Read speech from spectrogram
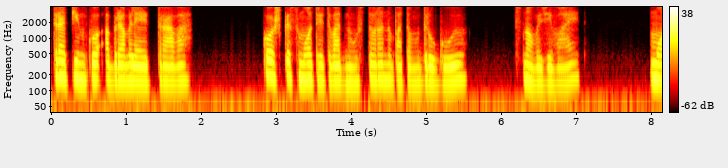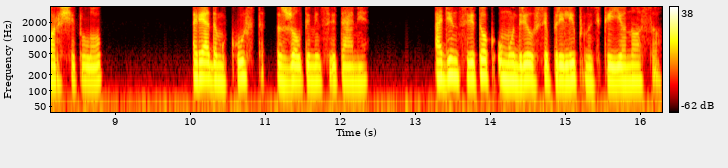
Тропинку обрамляет трава, Кошка смотрит в одну сторону, потом в другую, снова зевает, морщит лоб. Рядом куст с желтыми цветами. Один цветок умудрился прилипнуть к ее носу.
